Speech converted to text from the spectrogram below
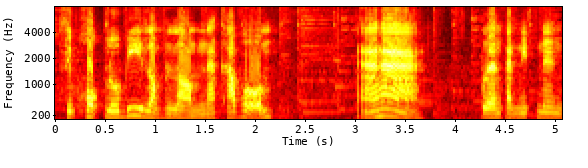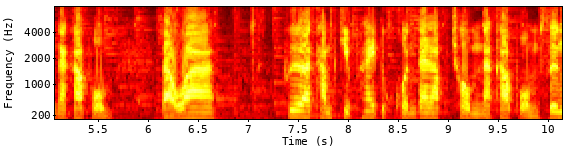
16 Ruby หลอมๆนะครับผม อ่าเปลืองกันนิดนึงนะครับผม แต่ว่า เพื่อทำคลิปให้ทุกคนได้รับชมนะครับผมซึ่ง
